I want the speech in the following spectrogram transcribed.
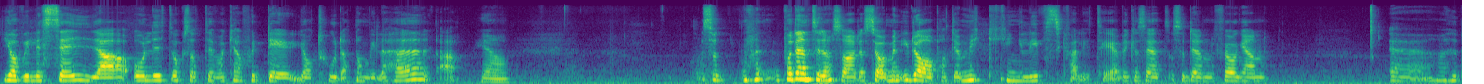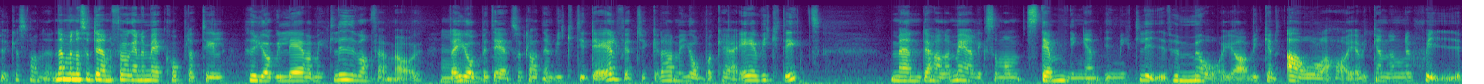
jag ville säga och lite också att det var kanske det jag trodde att de ville höra. Ja. Så på den tiden sa jag det så, men idag pratar jag mycket kring livskvalitet. Jag brukar säga att alltså, den frågan Eh, hur brukar jag svara nu? Nej men alltså den frågan är mer kopplad till hur jag vill leva mitt liv om fem år. Där jobbet är såklart en viktig del, för jag tycker det här med jobb och karriär är viktigt. Men det handlar mer liksom om stämningen i mitt liv. Hur mår jag? Vilken aura har jag? Vilken energi?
